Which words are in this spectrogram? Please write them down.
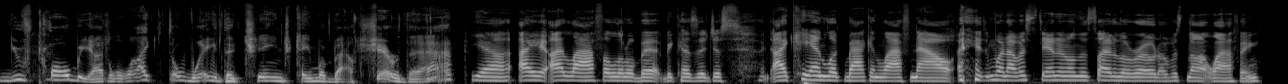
you've told me I like the way the change came about. Share that. Yeah, I, I laugh a little bit because it just I can look back and laugh now. when I was standing on the side of the road, I was not laughing.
